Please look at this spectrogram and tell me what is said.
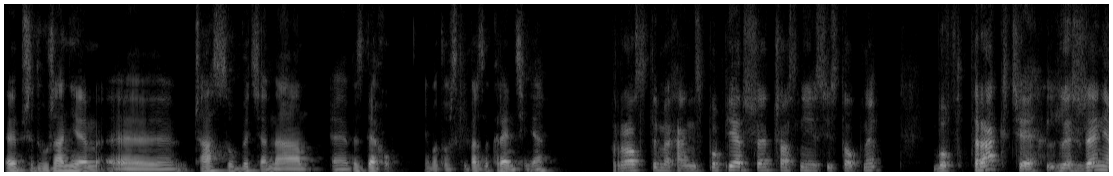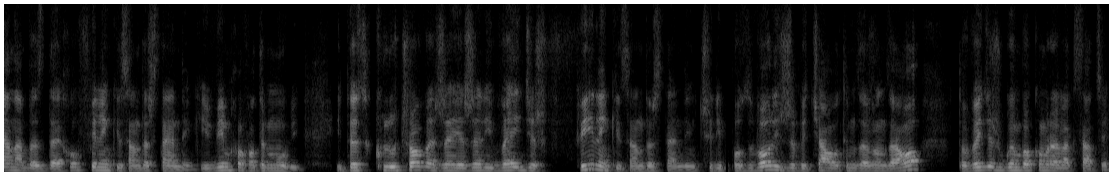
e, przedłużaniem e, czasu bycia na bezdechu, bo to wszystkie bardzo kręci, nie? Prosty mechanizm. Po pierwsze, czas nie jest istotny, bo w trakcie leżenia na bezdechu feeling is understanding i Wim Hof o tym mówi. I to jest kluczowe, że jeżeli wejdziesz w feeling is understanding, czyli pozwolisz, żeby ciało tym zarządzało, to wejdziesz w głęboką relaksację.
